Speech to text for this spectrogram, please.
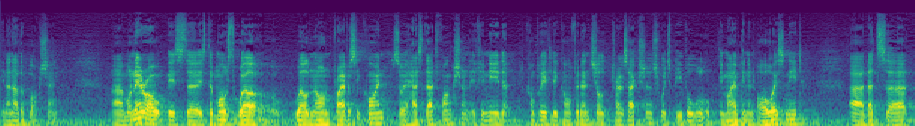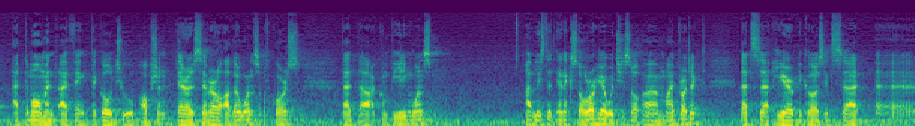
in another blockchain. Monero is the, is the most well, well-known privacy coin, so it has that function. If you need completely confidential transactions, which people will, in my opinion, always need, uh, that's, uh, at the moment, I think, the go-to option. There are several other ones, of course, that are competing ones. I've listed NX Solar here, which is uh, my project. That's uh, here because it's uh, uh,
